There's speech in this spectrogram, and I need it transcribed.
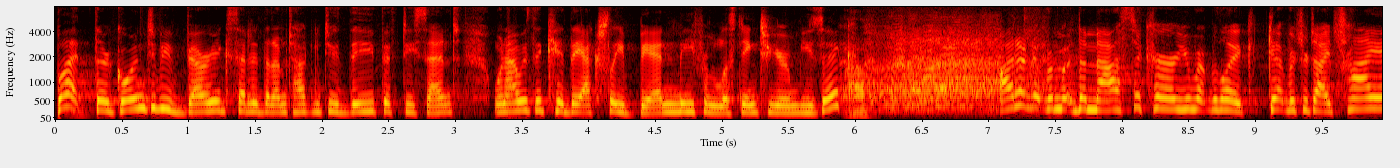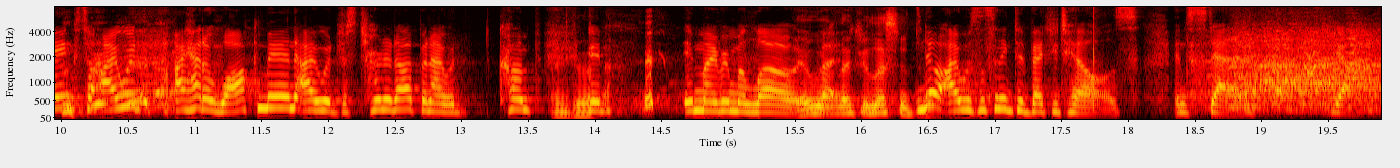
But they're going to be very excited that I'm talking to the 50 Cent. When I was a kid, they actually banned me from listening to your music. I don't know, remember the massacre, you remember like Get Rich or Die Trying? So I would, I had a Walkman, I would just turn it up and I would crump in, in my room alone. They wouldn't let you listen to No, it. I was listening to Veggie Tales instead. yeah.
